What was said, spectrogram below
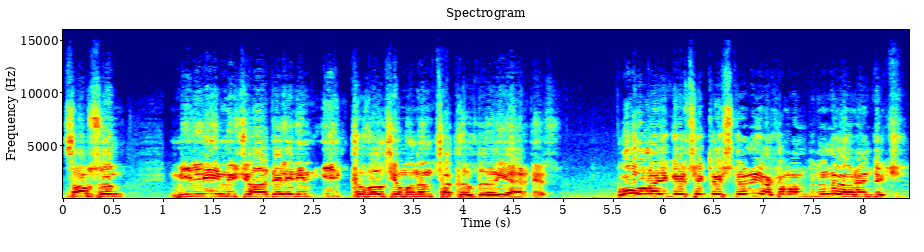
Samsun milli mücadelenin ilk kıvılcımının çakıldığı yerdir. Bu olayı gerçekleştireni yakalandığını öğrendik.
